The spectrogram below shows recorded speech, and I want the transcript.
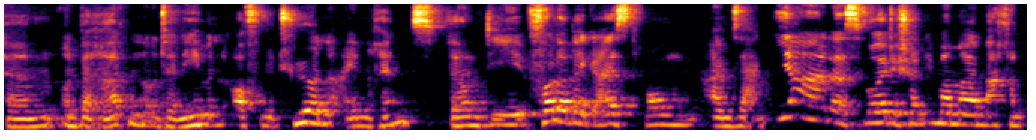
ähm, und beratenden Unternehmen offene Türen einrennt, ähm, die voller Begeisterung einem sagen, ja, das wollte ich schon immer mal machen,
